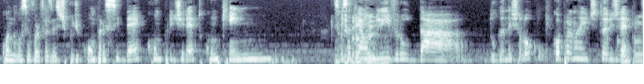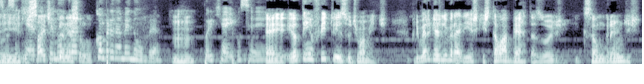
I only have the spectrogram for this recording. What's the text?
quando você for fazer esse tipo de compra, se der, compre direto com quem. Se você quer um né? livro da do Ganesha Louco, compra na editora direto. Compra Se você quer site do Penumbra, Ganesha Louco. compra na Penumbra. Uhum. Porque aí você. É, eu tenho feito isso ultimamente. Primeiro que as livrarias que estão abertas hoje e que são grandes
